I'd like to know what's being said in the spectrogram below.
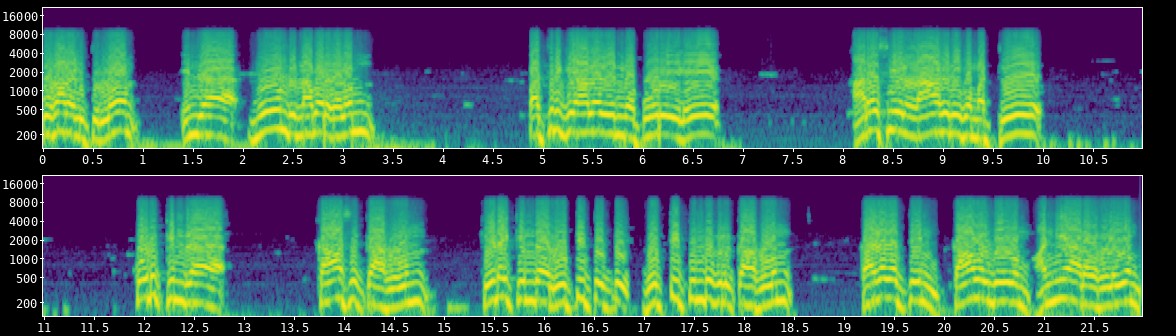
புகார் அளித்துள்ளோம். இந்த மூன்று நபர்களும் பத்திரிகையாளர் என்ற போர்வையிலே அரசியல் நாகரிகமற்று கொடுக்கின்ற காசுக்காகவும் கிடைக்கின்ற ரொட்டி தொட்டு ரொட்டி துண்டுகளுக்காகவும் கழகத்தின் காவல் தெய்வம் அந்நியார் அவர்களையும்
